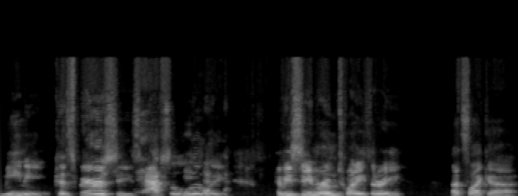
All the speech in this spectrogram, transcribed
meaning? Conspiracies absolutely. Yeah. have you seen room 23 that's like a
